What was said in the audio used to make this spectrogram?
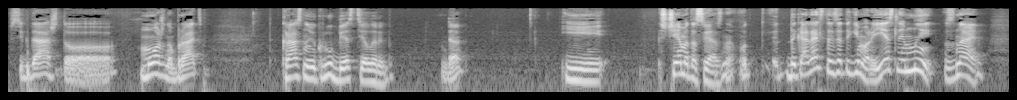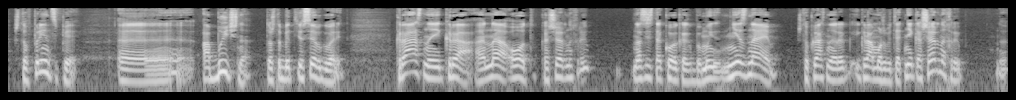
всегда, что можно брать красную икру без тела рыбы. Да? И с чем это связано? Вот доказательство из этой геморы. Если мы знаем, что в принципе э, обычно, то, что Бет Йосеф говорит, красная икра, она от кошерных рыб, у нас есть такое, как бы, мы не знаем, что красная икра может быть от некошерных рыб, да?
